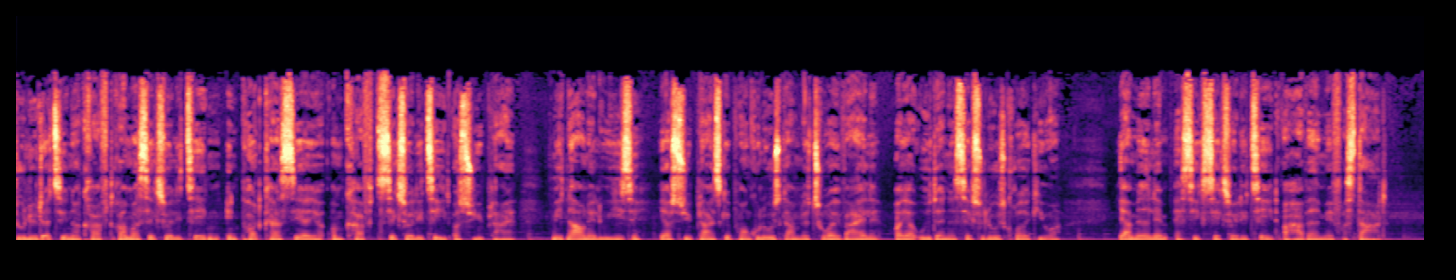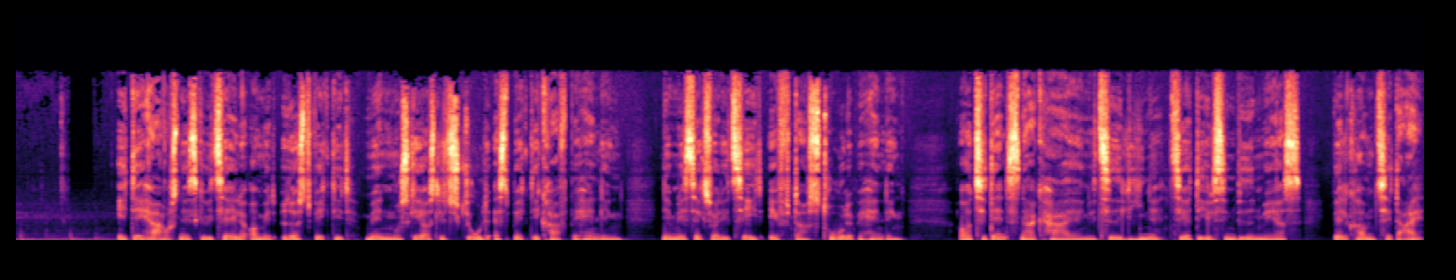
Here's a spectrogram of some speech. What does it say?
Du lytter til Når Kraft rammer seksualiteten, en podcastserie om kraft, seksualitet og sygepleje. Mit navn er Louise, jeg er sygeplejerske på Onkologisk Ambulator i Vejle, og jeg er uddannet seksologisk rådgiver. Jeg er medlem af SIG Seksualitet og har været med fra start. I det her afsnit skal vi tale om et yderst vigtigt, men måske også lidt skjult aspekt i kraftbehandlingen, nemlig seksualitet efter strålebehandling – og til den snak har jeg inviteret Line til at dele sin viden med os. Velkommen til dig.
